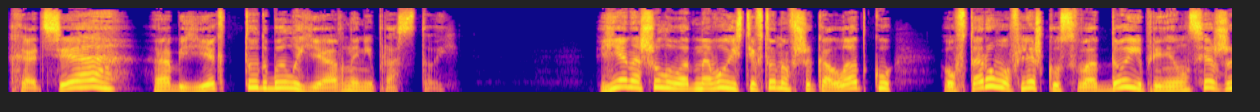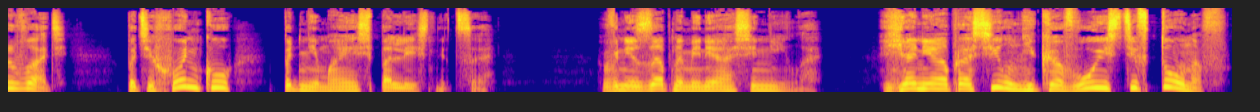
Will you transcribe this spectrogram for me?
Хотя объект тут был явно непростой. Я нашел у одного из тефтонов шоколадку, у второго фляжку с водой и принялся жевать, потихоньку поднимаясь по лестнице. Внезапно меня осенило. Я не опросил никого из тефтонов.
